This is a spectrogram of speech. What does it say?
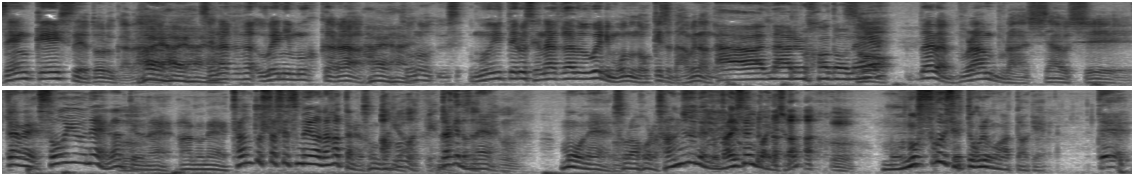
前傾姿勢取るから、はいはいはいはい。背中が上に向くから、はいはい。その向いてる背中の上に物乗っけちゃダメなんだよ、ああ、なるほどね。そう。だからブランブランしちゃうし。だからね、そういうね、なんていうね、あのね、ちゃんとした説明はなかったのよ、その時は。だっけ？どねうん、もうね、それはほら、30年の大先輩でしょ？うん。ものすごい説得力があったわけ。で、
